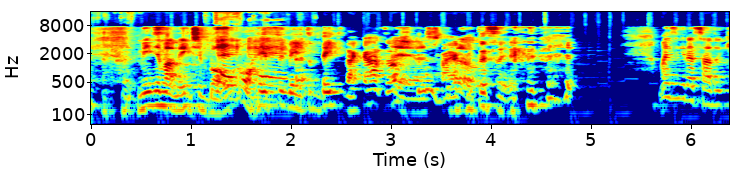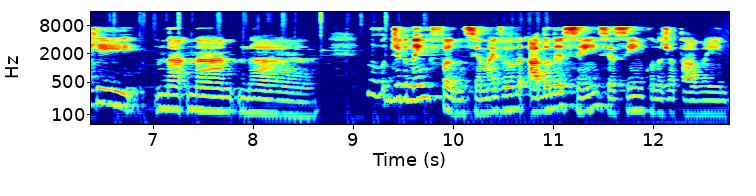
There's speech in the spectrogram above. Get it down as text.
minimamente bom. É. Correr cimento dentro da casa, eu acho É, que não acho vai que não. acontecer. Mas engraçado que na, na, na- não digo nem infância, mas adolescência, assim, quando eu já tava em,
